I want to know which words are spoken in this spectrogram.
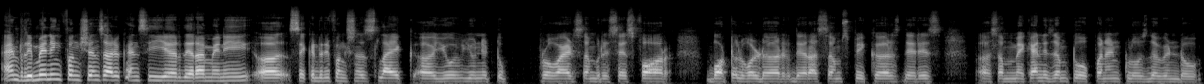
And remaining functions are you can see here there are many uh, secondary functions like uh, you, you need to provide some recess for bottle holder. There are some speakers. There is uh, some mechanism to open and close the window.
